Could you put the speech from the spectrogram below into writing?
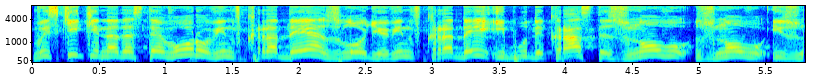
Ви скільки надасте вору, він вкраде злодію, він вкраде і буде красти знову, знову і знову.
